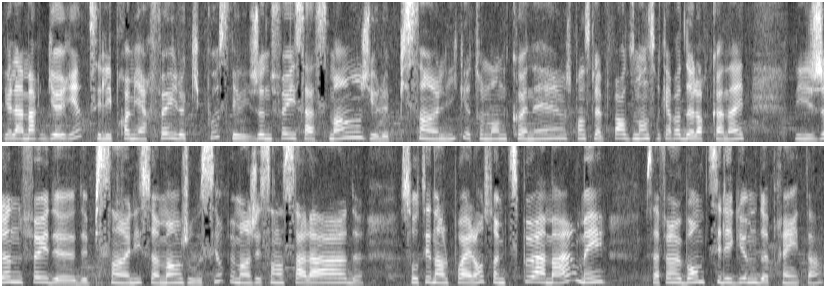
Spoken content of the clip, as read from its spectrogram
il y a la marguerite, c'est les premières feuilles là, qui poussent. Les jeunes feuilles, ça se mange. Il y a le pissenlit que tout le monde connaît. Je pense que la plupart du monde sont capables de le reconnaître. Les jeunes feuilles de, de pissenlit se mangent aussi. On peut manger ça en salade, sauter dans le poêlon. C'est un petit peu amer, mais ça fait un bon petit légume de printemps.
